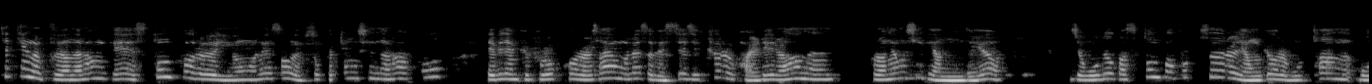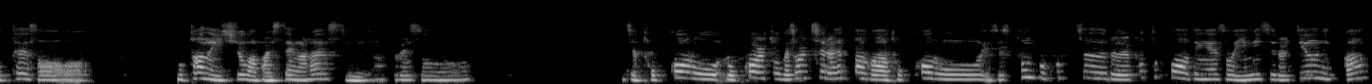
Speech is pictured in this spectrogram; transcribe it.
채팅을 구현을 한 게 스톰프를 이용을 해서 웹소켓 통신을 하고 에비덴큐 브로커를 사용을 해서 메시지 큐를 관리를 하는 그런 형식이었는데요. 이제 오류가 스톰프 포트를 연결을 못하는, 못해서 못하는 이슈가 발생을 하였습니다. 그래서 이제 도커로 로컬 쪽에 설치를 했다가 도커로 이제 스톰프 포트를 포트 포워딩해서 이미지를 띄우니까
